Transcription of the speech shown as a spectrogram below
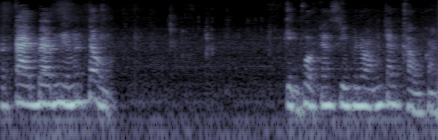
อากาศแบบ นี้มันต้องกินพวกจังซีพี่น้องมันจังเข่ากัน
